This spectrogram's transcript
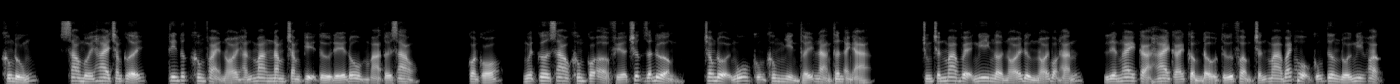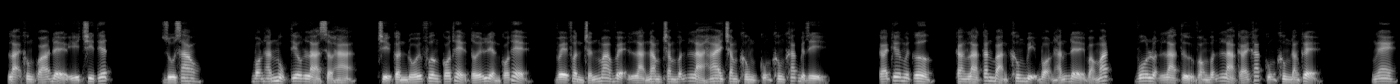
Không đúng, sao mới hai trăm cưỡi tin tức không phải nói hắn mang năm trăm kỵ từ đế đô mà tới sao? Còn có, nguyệt cơ sao không có ở phía trước dẫn đường, trong đội ngũ cũng không nhìn thấy nàng thân ảnh a à. chúng chấn ma vệ nghi ngờ nói đừng nói bọn hắn, liền ngay cả hai cái cầm đầu tứ phẩm chấn ma bách hộ cũng tương đối nghi hoặc, lại không quá để ý chi tiết. Dù sao, bọn hắn mục tiêu là sở hà, chỉ cần đối phương có thể tới liền có thể, về phần chấn ma vệ là năm trăm vẫn là hai trăm không cũng không khác biệt gì. Cái kia nguy cơ, càng là căn bản không bị bọn hắn để vào mắt, vô luận là tử vong vẫn là cái khác cũng không đáng kể. Nghe,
